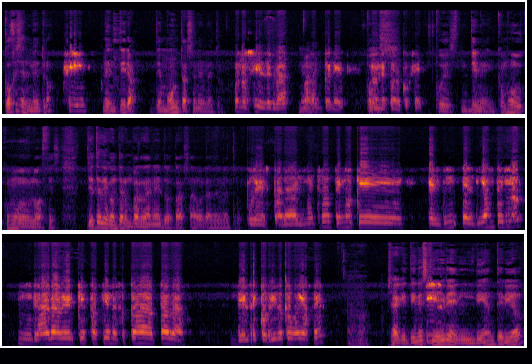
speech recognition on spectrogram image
coges el metro, Sí, mentira, te montas en el metro. bueno, sí, es verdad, Vale. Pues- no le puedo coger. Pues dime, ¿cómo, ¿cómo lo haces? Yo te voy a contar un par de anécdotas ahora del metro. Pues para el metro tengo que el, di- el día anterior mirar a ver qué estaciones están adaptadas del recorrido que voy a hacer. Ajá. O sea, que tienes que ir el día anterior,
